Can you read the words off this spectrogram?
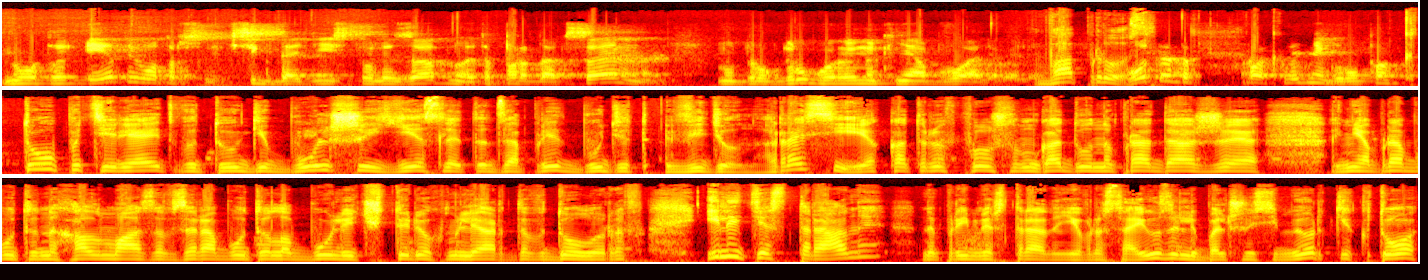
но вот этой отрасли всегда действовали заодно. Это парадоксально, но друг другу рынок не обваливали. Вопрос. Вот это последняя группа. Кто потеряет в итоге больше, если этот запрет будет введен? Россия, которая в прошлом году на продаже необработанных алмазов заработала более 4 миллиардов долларов, или те страны, например, страны Евросоюза или Большой Семерки, кто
